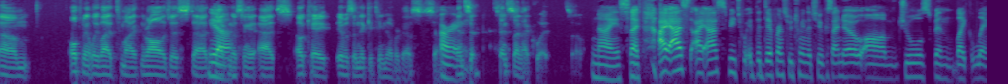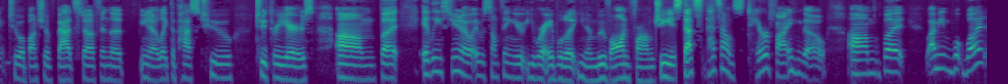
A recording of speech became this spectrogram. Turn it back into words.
um, ultimately led to my neurologist uh, yeah. diagnosing it as okay, it was a nicotine overdose. So, all right, and si- since then I quit. So nice, nice. I asked, I asked between the difference between the two because I know um Juul's been like linked to a bunch of bad stuff in the you know like the past two two three years um but at least you know it was something you you were able to you know move on from geez that's that sounds terrifying though um but I mean, what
